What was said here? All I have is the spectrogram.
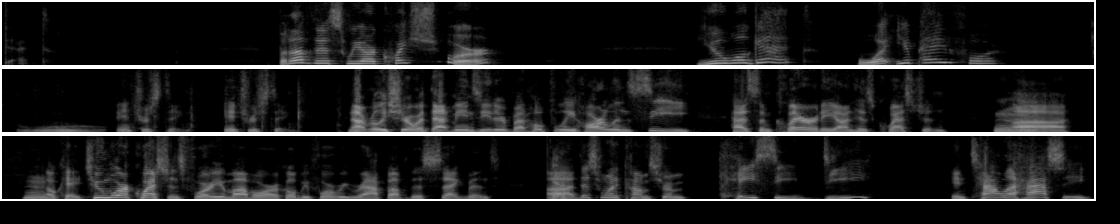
debt. But of this, we are quite sure you will get what you paid for. Ooh, interesting. Interesting. Not really sure what that means either, but hopefully Harlan C has some clarity on his question. Hmm, Uh, hmm. Okay, two more questions for you, Mob Oracle, before we wrap up this segment. Yeah. Uh, this one comes from Casey D in Tallahassee,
